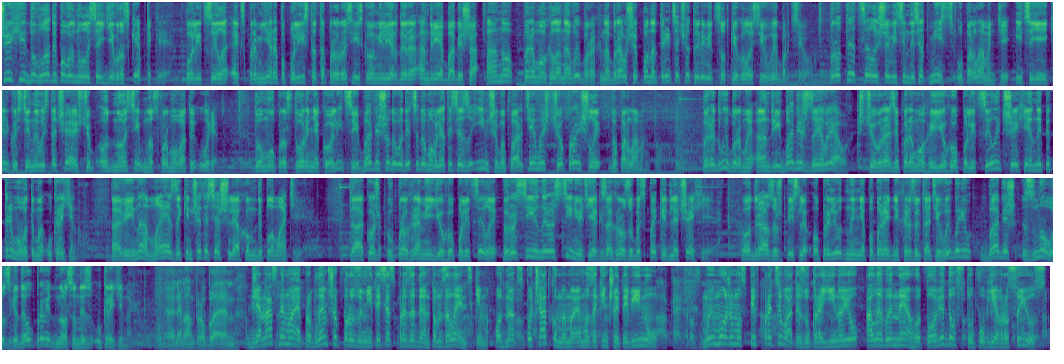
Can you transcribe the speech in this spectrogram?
Чехії до влади повернулися євроскептики. Політсила екс-прем'єра популіста та проросійського мільярдера Андрія Бабіша Ано перемогла на виборах, набравши понад 34% голосів виборців. Проте це лише 80 місць у парламенті, і цієї кількості не вистачає, щоб одноосібно сформувати уряд. Тому про створення коаліції Бабішу доведеться домовлятися з іншими партіями, що пройшли до парламенту. Перед виборами Андрій Бабіш заявляв, що в разі перемоги його поліцили Чехія не підтримуватиме Україну, а війна має закінчитися шляхом дипломатії. Також в програмі його поліцили Росію не розцінюють як загрозу безпеки для Чехії. Одразу ж після оприлюднення попередніх результатів виборів Бабіш знову згадав про відносини з Україною. Е, Nemám problém. Для нас немає проблем, щоб порозумітися з президентом Зеленським. Однак спочатку ми маємо закінчити війну. Ми можемо співпрацювати з Україною, але ви не готові до вступу в Євросоюз.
